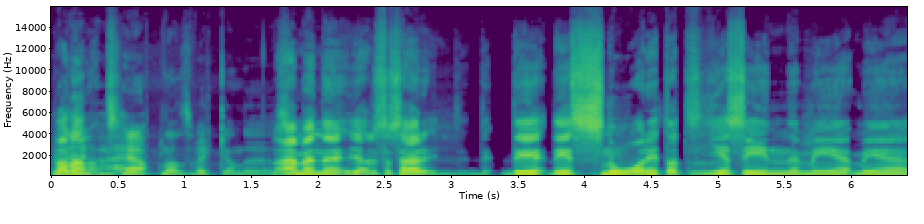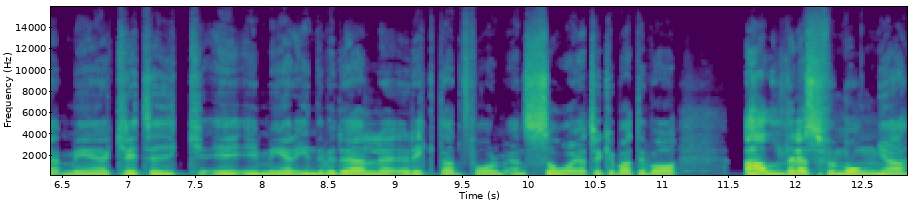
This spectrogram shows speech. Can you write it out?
Bland annat. Häpnadsväckande. Nej så. men eh, så, så här, det, det, är snårigt att mm. ge sig in med, med, med kritik i, i mer individuell riktad form än så. Jag tycker bara att det var alldeles för många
